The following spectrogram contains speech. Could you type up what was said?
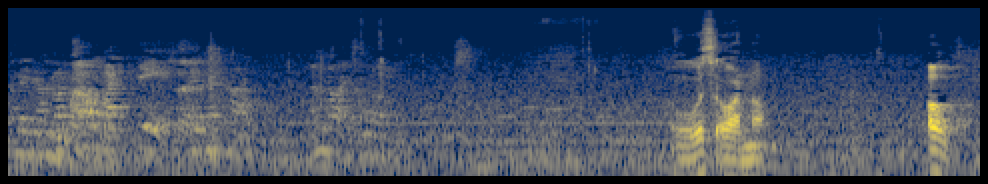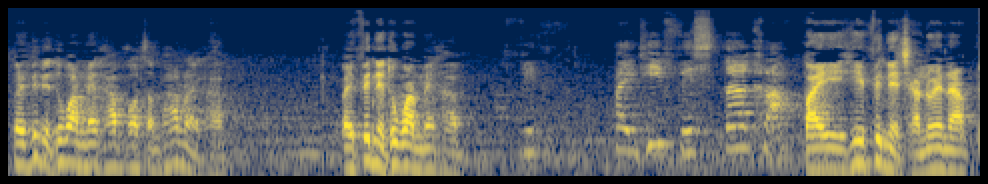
อะไรนะเราชอบวัดเจดใช่ไหมคะอร่อยอร่อยโอ้สะอ่อนเนาะโอ้ไปฟิตเนสทุกวันไหมครับ ขอสัมภาษณ์หน่อยครับ ไปฟิตเนสทุกวันไหมครับ ฟิตไปที่ฟิสเตอร์ครับ ไปที่ฟิตเนสฉันด้วยนะ ไป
